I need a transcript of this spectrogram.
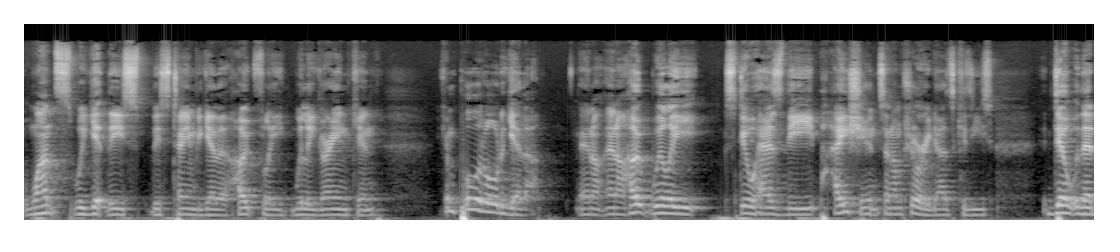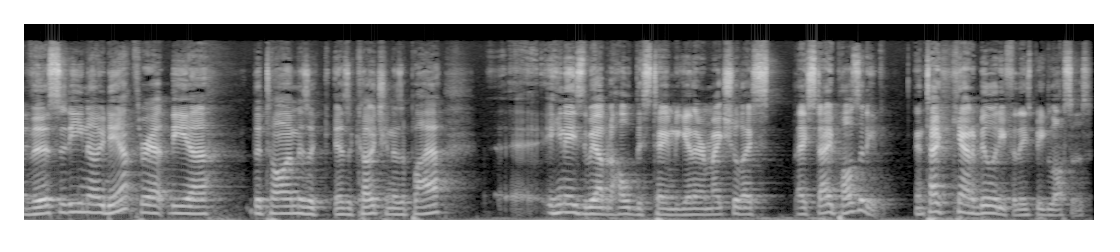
once we get these this team together, hopefully Willie Green can can pull it all together. And I, and I hope Willie still has the patience, and I'm sure he does because he's dealt with adversity, no doubt, throughout the uh, the time as a as a coach and as a player. Uh, he needs to be able to hold this team together and make sure they they stay positive and take accountability for these big losses.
